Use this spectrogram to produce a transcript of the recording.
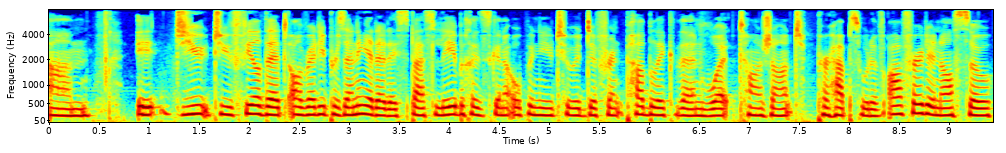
Um, it, do you do you feel that already presenting it at Espace Libre is going to open you to a different public than what Tangente perhaps would have offered, and also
